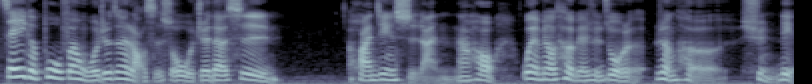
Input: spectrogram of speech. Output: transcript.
这一个部分，我就真的老实说，我觉得是。环境使然，然后我也没有特别去做任何训练，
